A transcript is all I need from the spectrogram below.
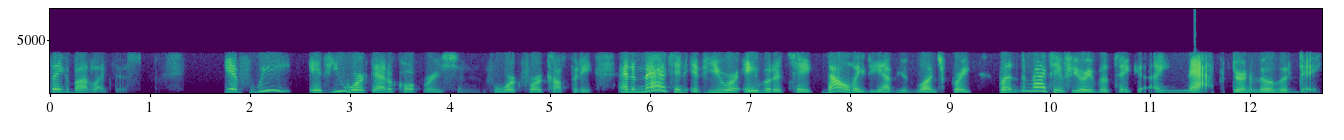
think about it like this. If we if you worked at a corporation, work for a company, and imagine if you were able to take not only do you have your lunch break, but imagine if you were able to take a nap during the middle of the day.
